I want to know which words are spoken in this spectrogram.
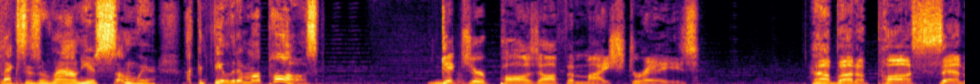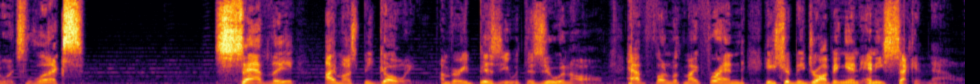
Lex is around here somewhere. I can feel it in my paws. Get your paws off of my strays. How about a paw sandwich, Lex? Sadly, I must be going. I'm very busy with the zoo and all. Have fun with my friend. He should be dropping in any second now.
